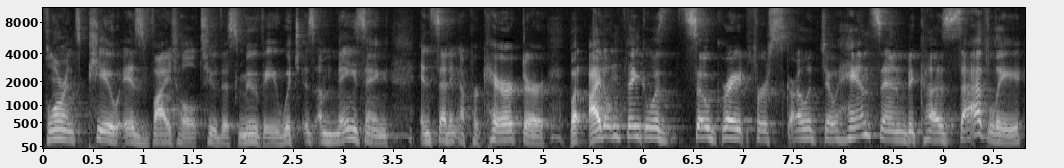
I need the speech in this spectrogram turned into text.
Florence Pugh is vital to this movie, which is amazing in setting up her character, but I don't think it was so great for Scarlett Johansson because sadly,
